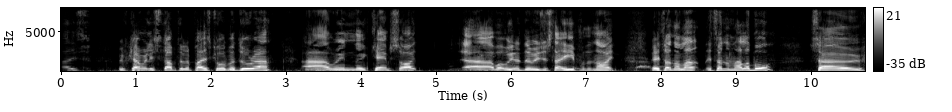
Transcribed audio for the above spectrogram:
Guys, We've currently stopped at a place called Madura. Uh, we're in the campsite. Uh, what we're going to do is just stay here for the night. It's on the it's on the Nullarbor, so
